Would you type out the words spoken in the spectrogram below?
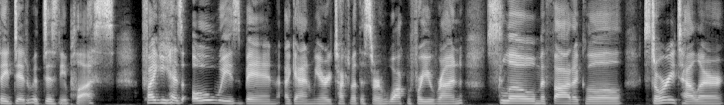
they did with Disney Plus. Feige has always been, again, we already talked about this sort of walk before you run, slow, methodical storyteller.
